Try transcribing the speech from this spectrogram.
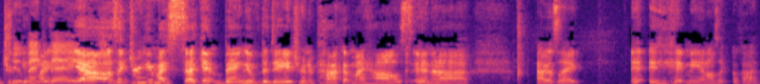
drinking my yeah, I was like drinking my second bang of the day, trying to pack up my house, and uh, I was like, it, it hit me, and I was like, oh god,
